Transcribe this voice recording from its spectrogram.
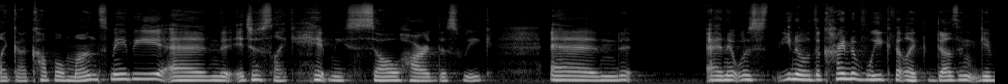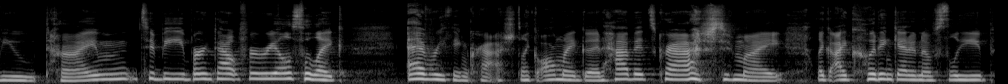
like a couple months maybe and it just like hit me so hard this week. And and it was, you know, the kind of week that like doesn't give you time to be burnt out for real. So like everything crashed like all my good habits crashed my like i couldn't get enough sleep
